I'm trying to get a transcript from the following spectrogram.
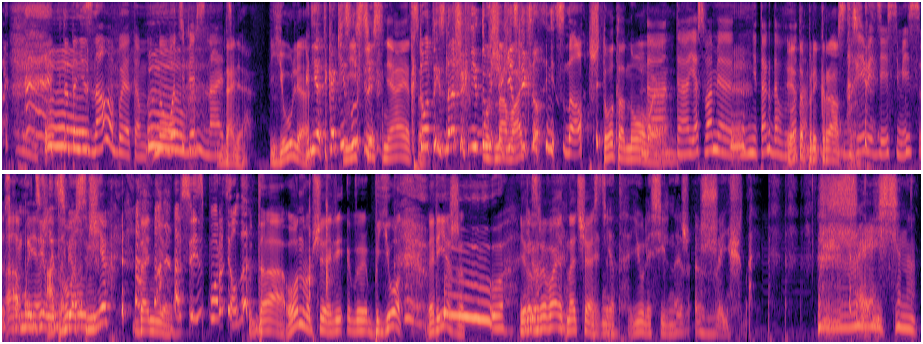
кто-то не знал об этом, ну вот теперь знаете. Даня, Юля Нет, какие не слушатели? стесняется Кто-то из наших ведущих, узнавать если кто-то не знал. что-то Да, новое. да, я с вами не так давно. Это там, прекрасно. 9-10 месяцев. А мы я делаем А твой смех, Данил, А все испортил, да? да, он вообще э, бьет, режет и разрывает на части. Нет, Юля сильная женщина. Женщина.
